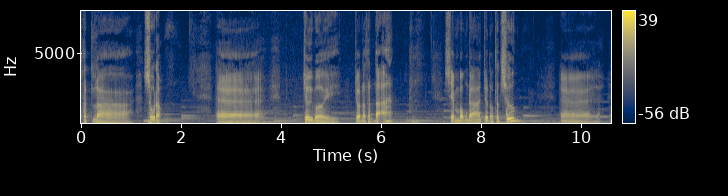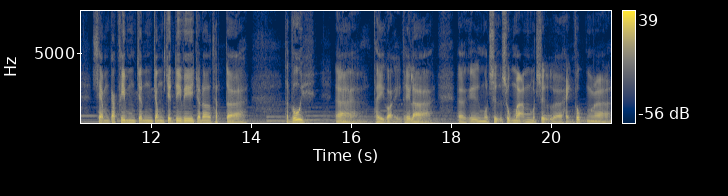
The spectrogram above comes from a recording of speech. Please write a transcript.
thật là sâu đậm. Ờ, chơi bời cho nó thật đã. Xem bóng đá cho nó thật sướng. À, xem các phim trên trong trên tivi cho nó thật à, thật vui. À, thầy gọi thế là Ờ, một sự sung mãn một sự ờ, hạnh phúc mà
